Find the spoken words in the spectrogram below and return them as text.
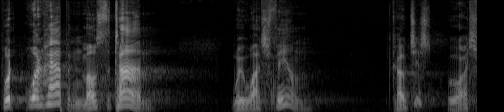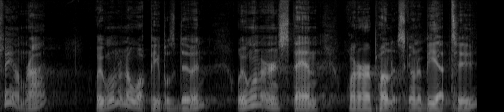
What, what happened most of the time? We watch film. Coaches, we watch film, right? We want to know what people's doing. We want to understand what our opponent's going to be up to.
